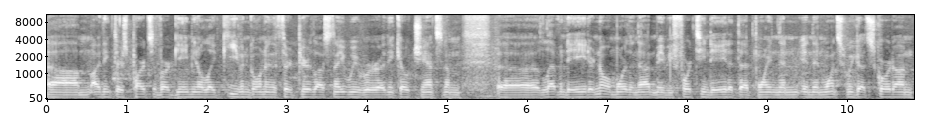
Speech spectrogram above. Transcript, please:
Um, I think there's parts of our game, you know, like even going in the third period last night, we were I think out chancing them uh, 11 to 8 or no more than that, maybe 14 to 8 at that point. And then and then once we got scored on,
